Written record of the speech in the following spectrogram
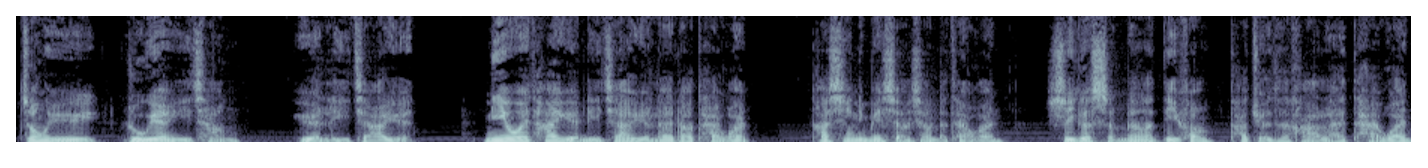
终于如愿以偿，远离家园。你以为他远离家园来到台湾，他心里面想象的台湾是一个什么样的地方？他觉得他来台湾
